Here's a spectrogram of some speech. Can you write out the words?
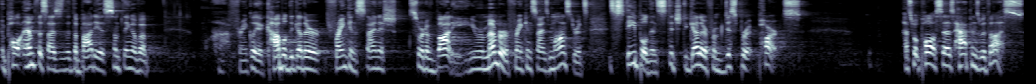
And Paul emphasizes that the body is something of a, uh, frankly, a cobbled together Frankensteinish sort of body. You remember Frankenstein's monster, it's, it's stapled and stitched together from disparate parts. That's what Paul says happens with us.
